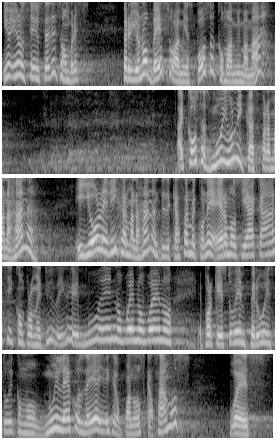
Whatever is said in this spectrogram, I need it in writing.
Yo, yo no sé ustedes hombres, pero yo no beso a mi esposa como a mi mamá. Hay cosas muy únicas para Manahana. Y yo le dije a hermana Hannah antes de casarme con ella, éramos ya casi comprometidos. Y dije, bueno, bueno, bueno, porque estuve en Perú y estuve como muy lejos de ella. Y dije, cuando nos casamos, pues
